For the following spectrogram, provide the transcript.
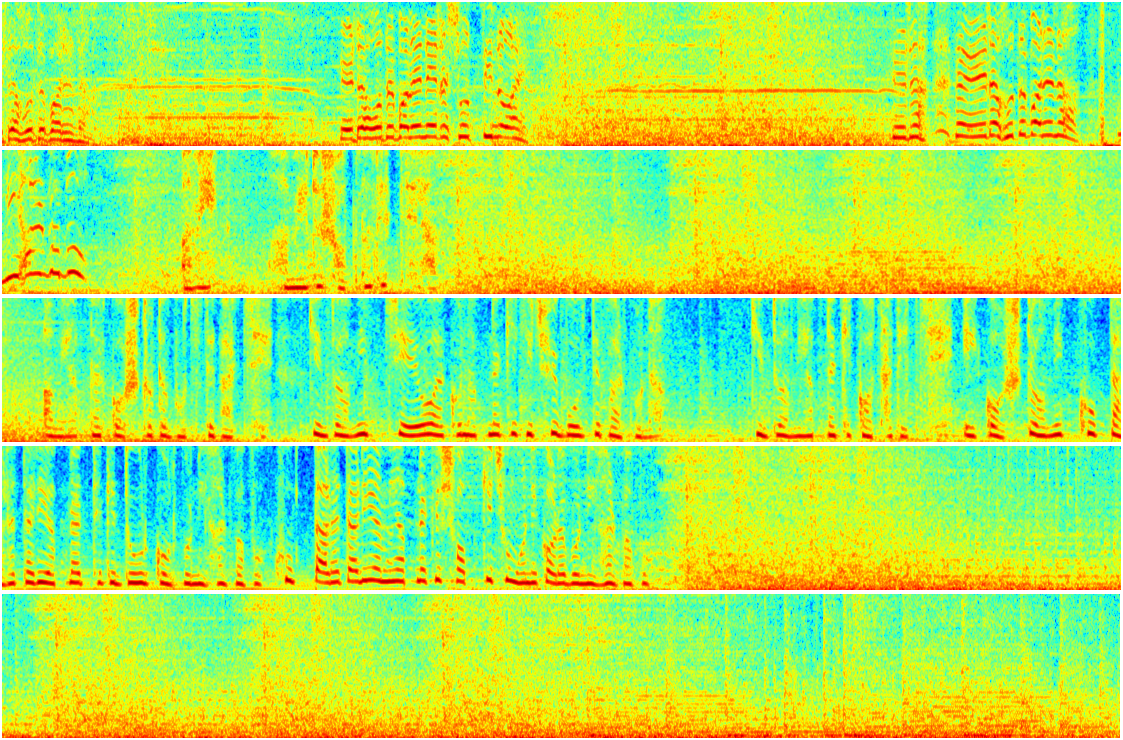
এটা হতে পারে না। এটা হতে পারে না, এটা সত্যি নয়। এটা এটা হতে পারে না। নিহার বাবু! আমি আমি এটা স্বপ্ন দেখছিলাম। আমি আপনার কষ্টটা বুঝতে পারছি, কিন্তু আমি চেয়েও এখন আপনাকে কিছুই বলতে পারব না। কিন্তু আমি আপনাকে কথা দিচ্ছি। এই কষ্ট আমি খুব তাড়াতাড়ি আপনার থেকে দূর করব নিহার বাবু খুব তাড়াতাড়ি আমি আপনাকে সব কিছু মনে করাবো নিহার বাবু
